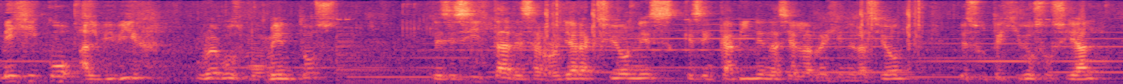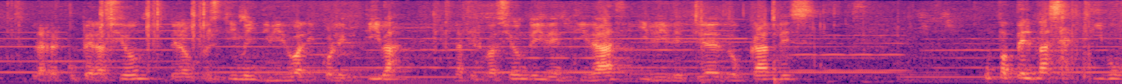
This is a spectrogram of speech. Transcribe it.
México, al vivir nuevos momentos, necesita desarrollar acciones que se encaminen hacia la regeneración de su tejido social, la recuperación de la autoestima individual y colectiva, la afirmación de identidad y de identidades locales, un papel más activo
